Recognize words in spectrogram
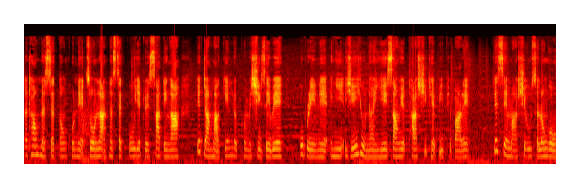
2023ခုနှစ်ဇွန်လ29ရက်တွင်စတင်ကပြစ်ဒဏ်မှကင်းလွတ်ခွင့်မရှိစေဘဲဥပဒေနဲ့အညီအရေးယူနိုင်ရေးဆောင်ရွက်ထားရှိခဲ့ပြီးဖြစ်ပါတယ်။ဖြစ်စဉ်မှာရှစ်ဦးစလုံးကို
